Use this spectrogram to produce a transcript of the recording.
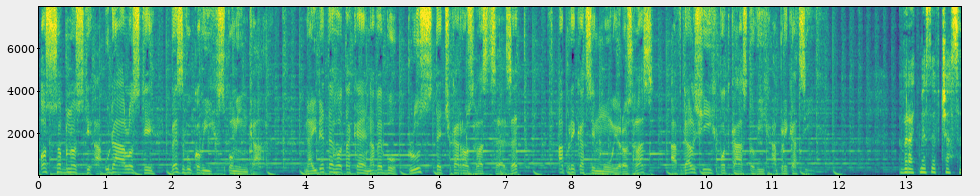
Osobnosti a události ve zvukových vzpomínkách. Najdete ho také na webu plus.rozhlas.cz, v aplikaci Můj rozhlas a v dalších podcastových aplikacích. Vraťme se v čase.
